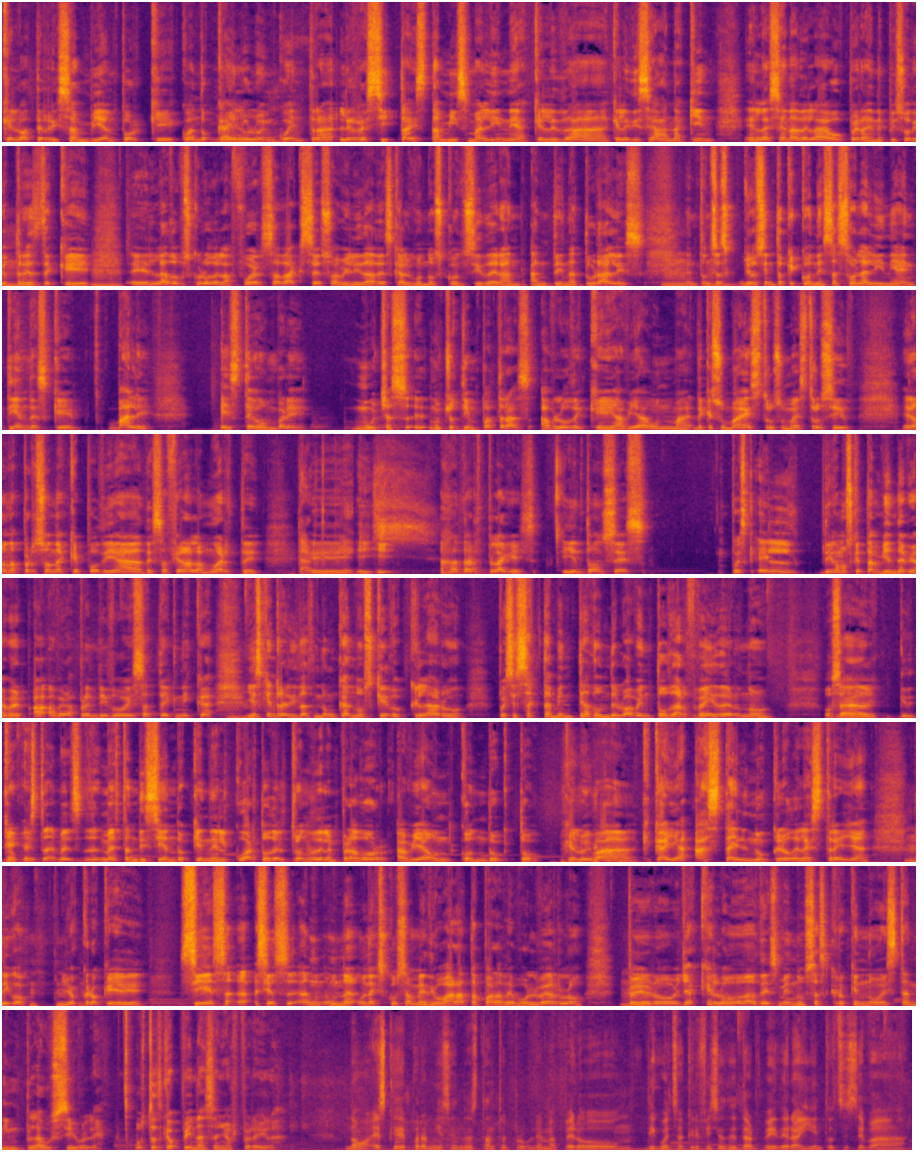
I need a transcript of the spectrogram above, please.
que lo aterrizan bien porque cuando Kylo lo encuentra le recita esta misma línea que le da que le dice a Anakin en la escena de la ópera en episodio 3 de que el lado oscuro de la fuerza da acceso a habilidades que algunos consideran antinaturales. Entonces, yo siento que con esa sola línea entiendes que vale, este hombre muchas, eh, mucho tiempo atrás habló de que había un de que su maestro, su maestro Sid, era una persona que podía desafiar a la muerte. Darth eh, y, ajá, Darth Plagueis. Y entonces, pues él, digamos que también debió haber, haber aprendido esa técnica. Y es que en realidad nunca nos quedó claro, pues exactamente a dónde lo aventó Darth Vader, ¿no? O sea, me están diciendo que en el cuarto del trono del emperador había un conducto que lo iba, que caía hasta el núcleo de la estrella. Mm. Digo, yo creo que sí es, sí es una, excusa medio barata para devolverlo, pero ya que lo desmenuzas, creo que no es tan implausible. ¿Usted qué opina, señor Pereira? No, es que para mí ese no es tanto el problema, pero digo, el sacrificio de Darth Vader ahí entonces se va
